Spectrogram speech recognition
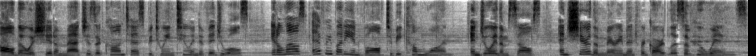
Although a shida match is a contest between two individuals, it allows everybody involved to become one, enjoy themselves, and share the merriment regardless of who wins.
